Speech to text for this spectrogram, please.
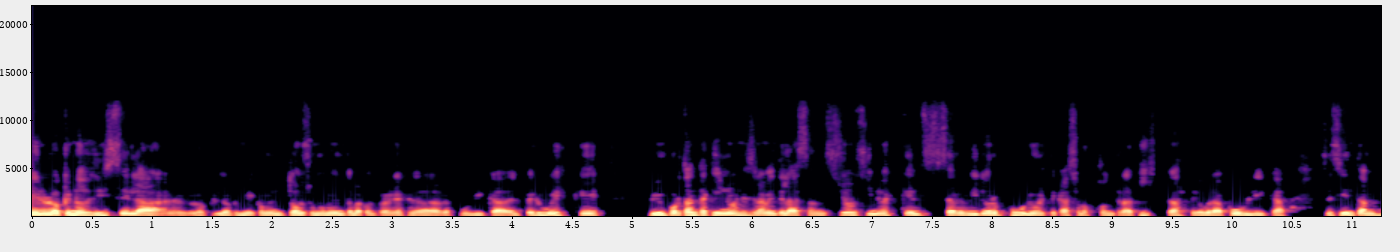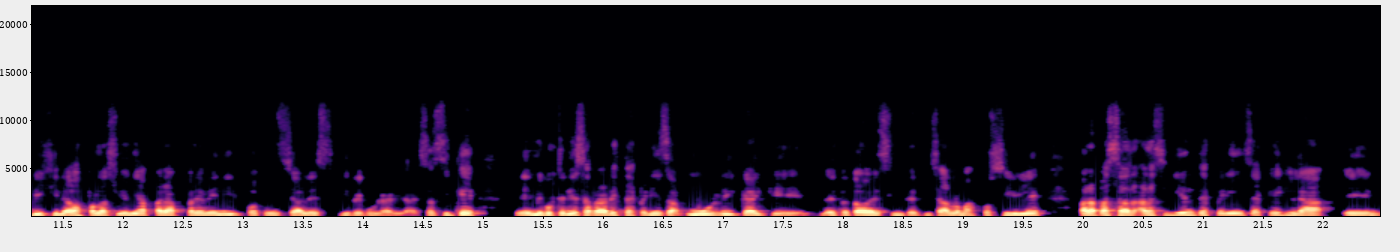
Pero lo que nos dice, lo, que me comentó en su momento la Contraloría General de la República del Perú es que lo importante aquí no es necesariamente la sanción, sino es que el servidor público, en este caso los contratistas de obra pública, se sientan vigilados por la ciudadanía para prevenir potenciales irregularidades. Así que eh, me gustaría cerrar esta experiencia muy rica y que he tratado de sintetizar lo más posible para pasar a la siguiente experiencia que es la, eh,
